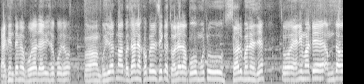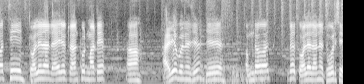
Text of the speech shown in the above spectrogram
ત્યાંથી તમે ભોળાદ આવી શકો છો. ગુજરાતમાં બધાને ખબર છે કે ધોલેરા બહુ મોટું શહેર બને છે. તો એની માટે અમદાવાદથી ધોલેરા ડાયરેક્ટ ટ્રાન્સપોર્ટ માટે હાઈવે બને છે, જે અમદાવાદ અને ધોલેરાને જોડશે.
